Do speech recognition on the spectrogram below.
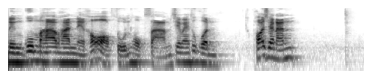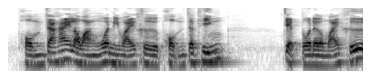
หนึ่งกุมภาพันธ์เนี่ยเขาออกศูนย์หกสามใช่ไหมทุกคน เพราะฉะนั้น ผมจะให้ระวังงวดนี้ไว้คือ ผมจะทิ้งเจ็ดตัวเดิมไว้คือ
